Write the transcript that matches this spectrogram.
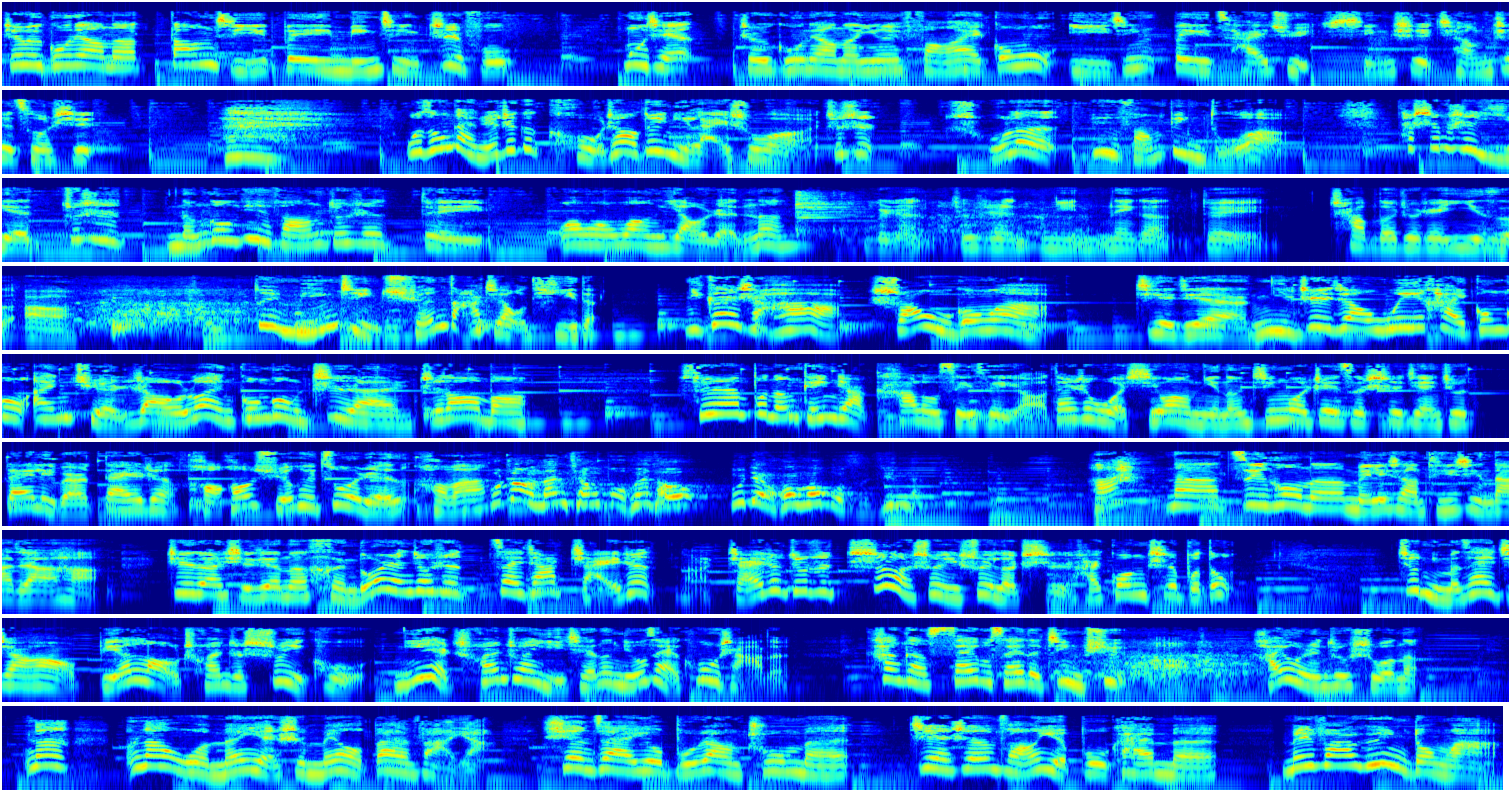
这位姑娘呢，当即被民警制服。目前，这位姑娘呢，因为妨碍公务，已经被采取刑事强制措施。唉，我总感觉这个口罩对你来说，就是除了预防病毒啊，它是不是也就是能够预防，就是对汪汪汪咬人呢？不是，就是你那个对，差不多就这意思啊。对民警拳打脚踢的，你干啥？耍武功啊？姐姐，你这叫危害公共安全，扰乱公共治安，知道不？虽然不能给你点卡路 C C 啊，但是我希望你能经过这次事件就待里边待着，好好学会做人，好吗？不撞南墙不回头，不见黄河不死心呢。好，那最后呢，美丽想提醒大家哈，这段时间呢，很多人就是在家宅着啊，宅着就是吃了睡，睡了吃，还光吃不动。就你们在家啊，别老穿着睡裤，你也穿穿以前的牛仔裤啥的。看看塞不塞得进去啊？还有人就说呢，那那我们也是没有办法呀。现在又不让出门，健身房也不开门，没法运动啊。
